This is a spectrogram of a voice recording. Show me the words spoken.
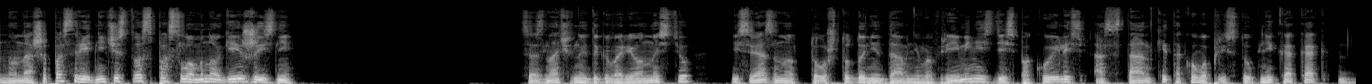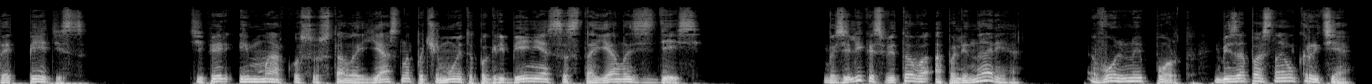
но наше посредничество спасло многие жизни. Со значенной договоренностью и связано то, что до недавнего времени здесь покоились останки такого преступника, как Депедис. Теперь и Маркусу стало ясно, почему это погребение состоялось здесь. Базилика святого Аполлинария – вольный порт, безопасное укрытие.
